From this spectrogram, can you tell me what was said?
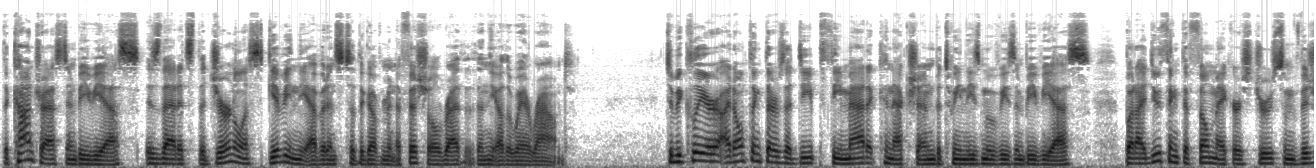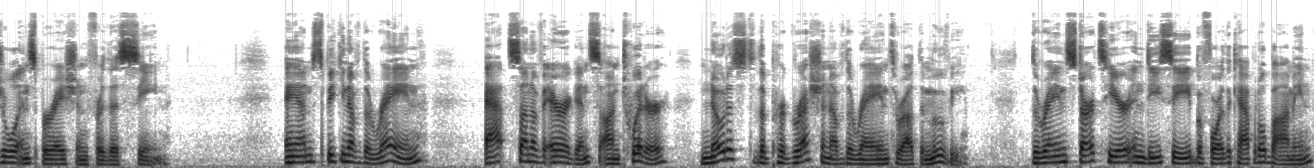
The contrast in BVS is that it's the journalist giving the evidence to the government official rather than the other way around. To be clear, I don't think there's a deep thematic connection between these movies and BVS, but I do think the filmmakers drew some visual inspiration for this scene. And speaking of the rain, at Son of Arrogance on Twitter noticed the progression of the rain throughout the movie. The rain starts here in DC before the Capitol bombing,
